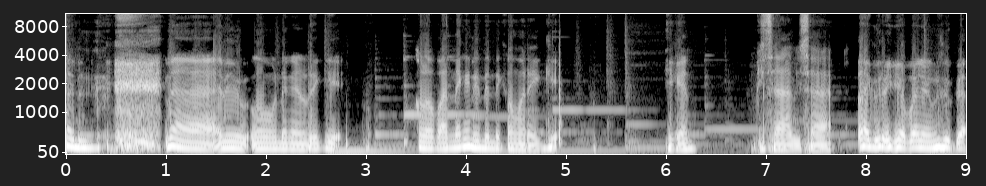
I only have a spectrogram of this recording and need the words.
aduh Nah, ini ngomong dengan Regi. Kalau pantai kan identik sama Regi. Iya kan? bisa bisa Lagu Regi apa yang suka?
